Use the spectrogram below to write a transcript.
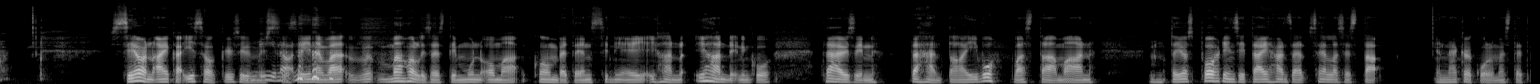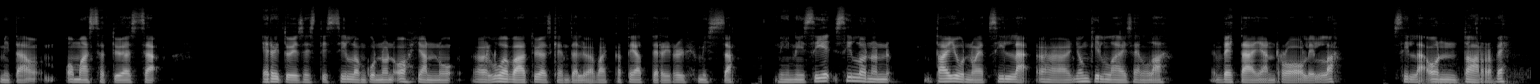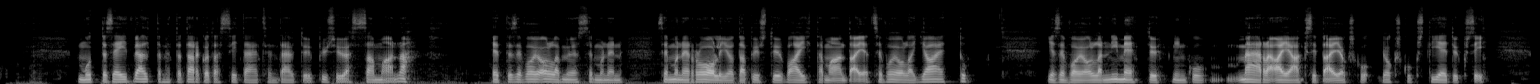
Se on aika iso kysymys. Niin on. siinä mä, mahdollisesti mun oma kompetenssini ei ihan, ihan niin kuin täysin tähän taivu vastaamaan – mutta jos pohdin sitä ihan sellaisesta näkökulmasta, että mitä omassa työssä, erityisesti silloin kun on ohjannut luovaa työskentelyä vaikka teatteriryhmissä, niin, niin si- silloin on tajunnut, että sillä äh, jonkinlaisella vetäjän roolilla sillä on tarve, mutta se ei välttämättä tarkoita sitä, että sen täytyy pysyä samana. Että se voi olla myös semmoinen, semmoinen rooli, jota pystyy vaihtamaan, tai että se voi olla jaettu ja se voi olla nimetty niin kuin määräajaksi tai joksikuksi tietyksi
